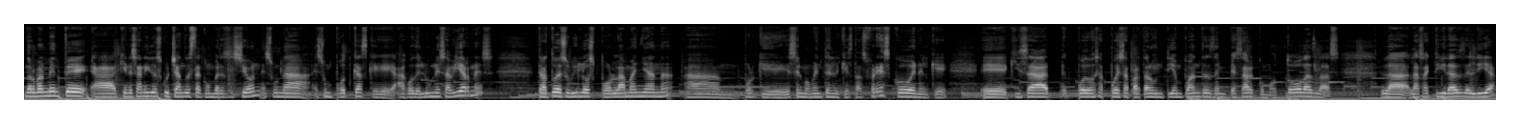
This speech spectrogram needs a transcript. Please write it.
Normalmente a quienes han ido escuchando esta conversación es, una, es un podcast que hago de lunes a viernes. Trato de subirlos por la mañana porque es el momento en el que estás fresco, en el que eh, quizá puedo, puedes apartar un tiempo antes de empezar como todas las, las actividades del día.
